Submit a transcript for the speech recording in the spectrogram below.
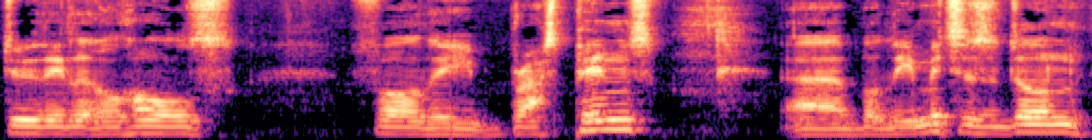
do the little holes for the brass pins, uh, but the emitters are done.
